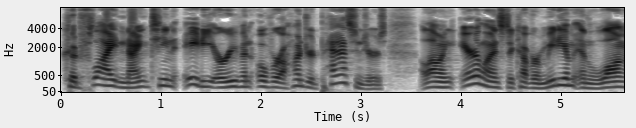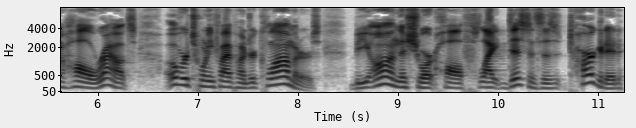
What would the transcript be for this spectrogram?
could fly 1980 or even over 100 passengers, allowing airlines to cover medium and long haul routes over 2,500 kilometers, beyond the short haul flight distances targeted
